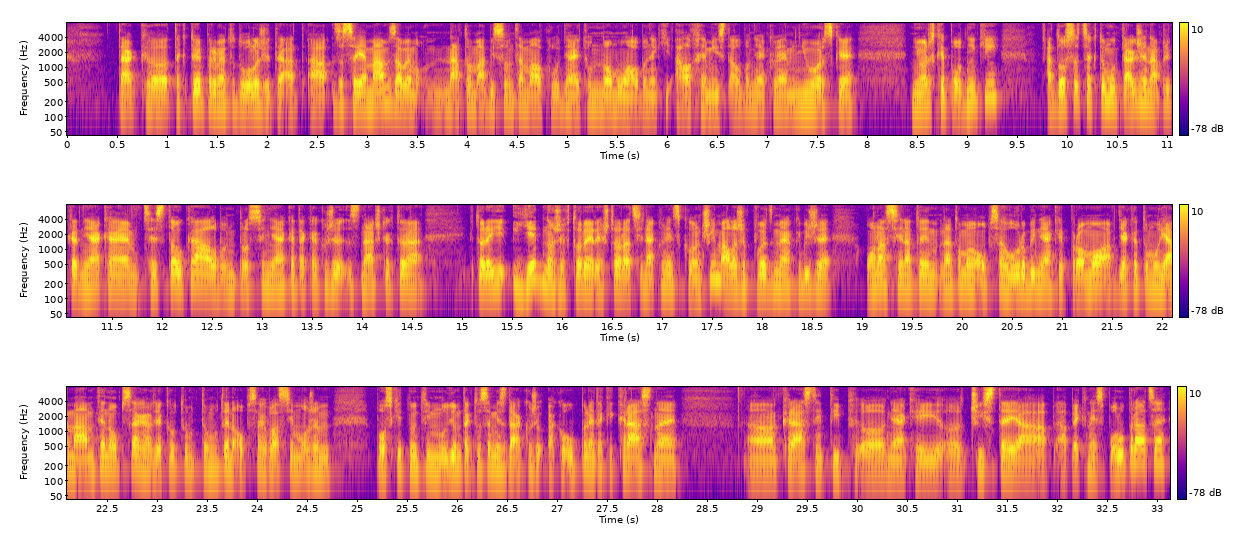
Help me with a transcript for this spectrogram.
tak, e, tak to je pre mňa to dôležité. A, a zase ja mám záujem na tom, aby som tam mal kľudne aj tú Nomu, alebo nejaký alchemist, alebo nejaké New Yorkské, New Yorkské podniky. A dostať sa k tomu tak, že napríklad nejaká cestovka, alebo proste nejaká taká akože značka, ktorá ktoré je jedno, že v ktorej reštaurácii nakoniec skončím, ale že povedzme, akoby, že ona si na, tom, na tom obsahu urobí nejaké promo a vďaka tomu ja mám ten obsah a vďaka tomu ten obsah vlastne môžem poskytnúť tým ľuďom, tak to sa mi zdá ako, ako úplne také krásne, krásny typ nejakej čistej a, a peknej spolupráce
